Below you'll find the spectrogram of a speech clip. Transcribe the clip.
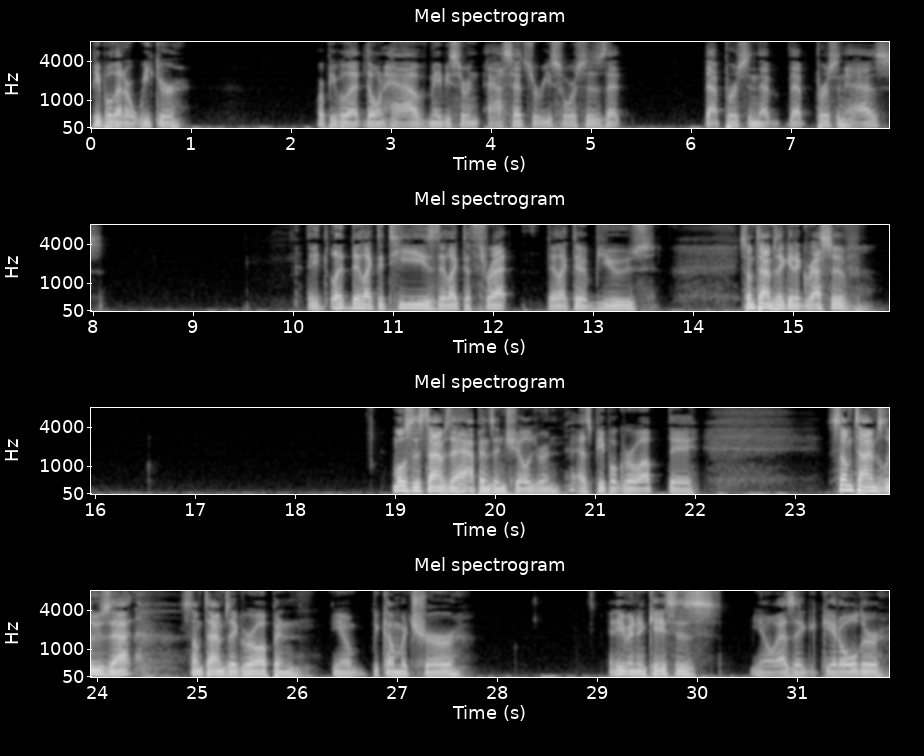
people that are weaker, or people that don't have maybe certain assets or resources that that person that that person has. They they like to tease, they like to threat, they like to abuse. Sometimes they get aggressive. Most of the times that happens in children. As people grow up, they sometimes lose that. Sometimes they grow up and, you know, become mature. And even in cases, you know, as they get older,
